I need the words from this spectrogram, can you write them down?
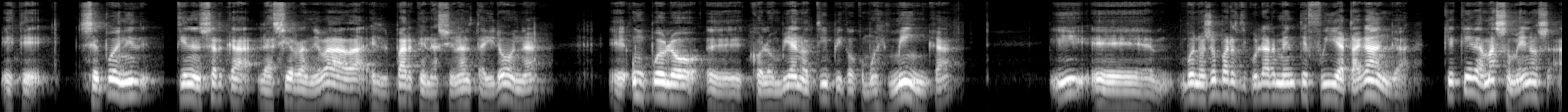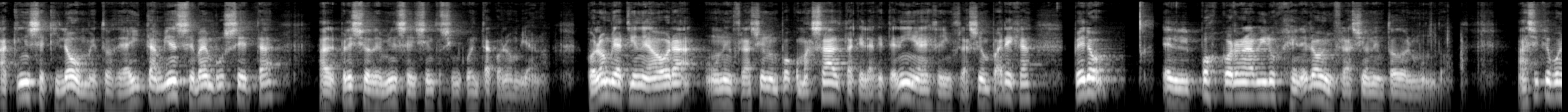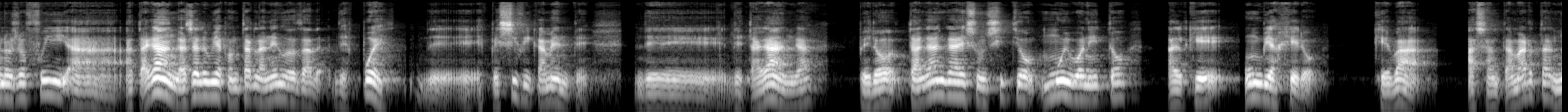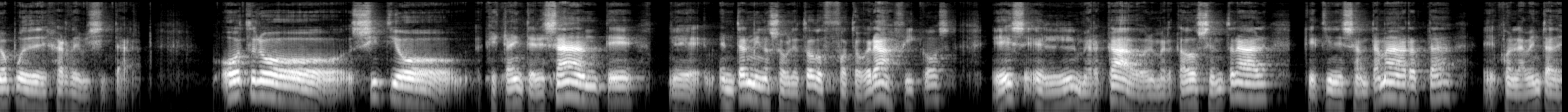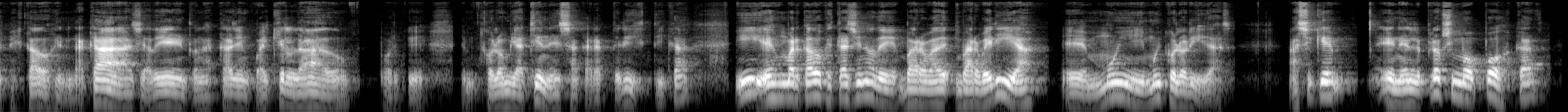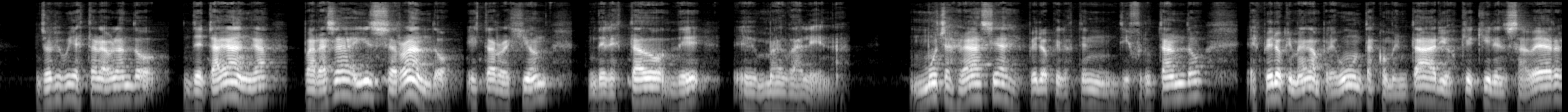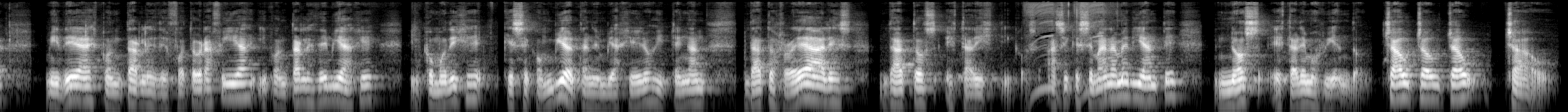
Este, se pueden ir, tienen cerca la Sierra Nevada, el Parque Nacional Tairona, eh, un pueblo eh, colombiano típico como es Minca. Y bueno, yo particularmente fui a Taganga, que queda más o menos a 15 kilómetros. De ahí también se va en buseta al precio de 1.650 colombianos. Colombia tiene ahora una inflación un poco más alta que la que tenía, es la inflación pareja, pero el post-coronavirus generó inflación en todo el mundo. Así que bueno, yo fui a, Taganga, ya les voy a contar la anécdota después, específicamente de Taganga, pero Taganga es un sitio muy bonito al que un viajero que va a Santa Marta no puede dejar de visitar. Otro sitio que está interesante, eh, en términos sobre todo fotográficos, es el mercado, el mercado central que tiene Santa Marta, eh, con la venta de pescados en la calle, adentro, en la calle, en cualquier lado, porque Colombia tiene esa característica, y es un mercado que está lleno de barberías eh, muy, muy coloridas. Así que en el próximo podcast yo les voy a estar hablando de Taganga para ya ir cerrando esta región del estado de eh, Magdalena. Muchas gracias, espero que lo estén disfrutando, espero que me hagan preguntas, comentarios, qué quieren saber. Mi idea es contarles de fotografías y contarles de viaje y como dije, que se conviertan en viajeros y tengan datos reales, datos estadísticos. Así que semana mediante nos estaremos viendo. Chau, chau, chau, chau.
